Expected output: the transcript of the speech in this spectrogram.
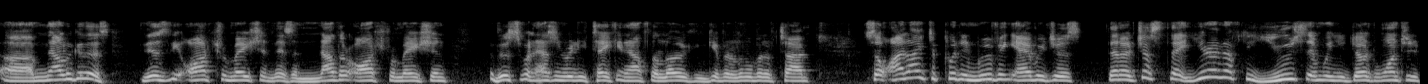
Um, now look at this. There's the arch formation. There's another arch formation. This one hasn't really taken out the low. You can give it a little bit of time. So I like to put in moving averages that are just there. You don't have to use them when you don't want to,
